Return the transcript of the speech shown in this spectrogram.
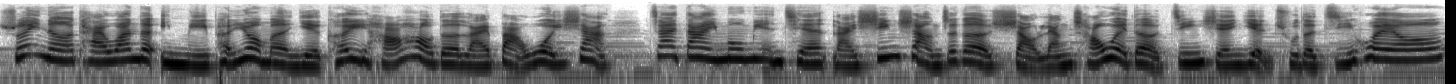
所以呢，台湾的影迷朋友们也可以好好的来把握一下。在大荧幕面前来欣赏这个小梁朝伟的惊险演出的机会哦。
